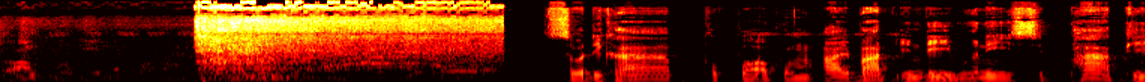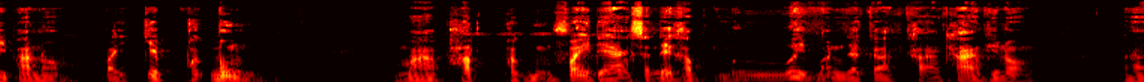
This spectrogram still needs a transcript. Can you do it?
สองสวัสดีครับผมปอผมอายบ้านอินดี้มือนี้สิบผ้าพีผ้าหน่อง ไปเก็บพักบุ้งมาพัดพักบุ้งไฟแดงสันเด้ครับเอ้ยบรรยากาศข้างทางพี่น้องน้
